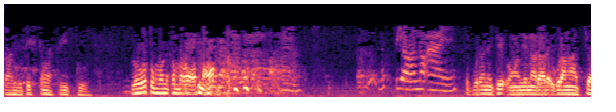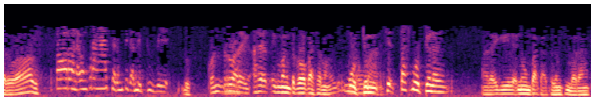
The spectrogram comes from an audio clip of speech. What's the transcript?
Rambutnya setengah ribu. Lho tumone kemerotok. Mesti ana ae. Sepurane Dik wong anjen arek kurang ajar. Wah, wis Ketara nek wong kurang ajar mesti gak duwe dhuwit. Lho, kon ero arek arek iki mang teko pasar mang. Mudun, sik tas mudun ae. Arek iki lek numpak gak gelem sembarangan.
